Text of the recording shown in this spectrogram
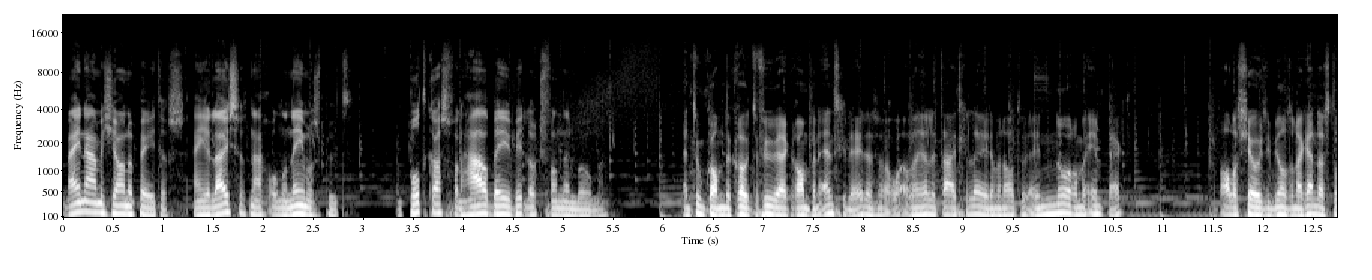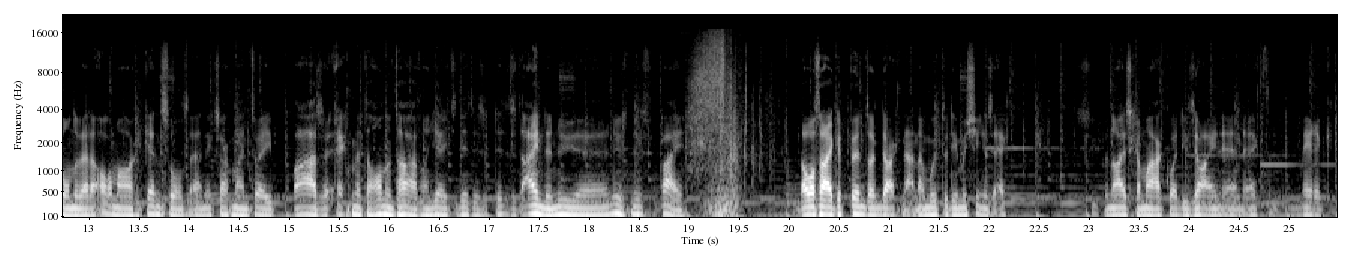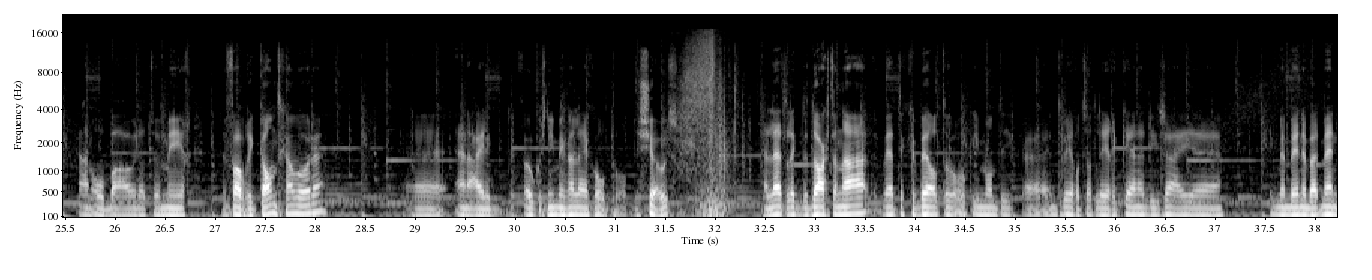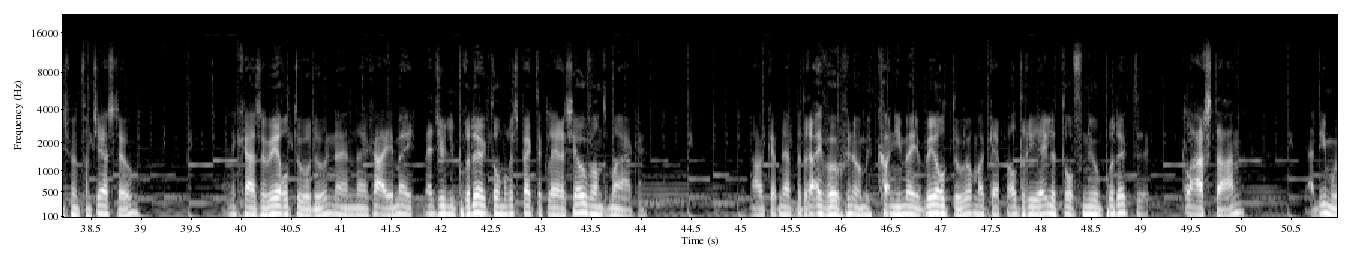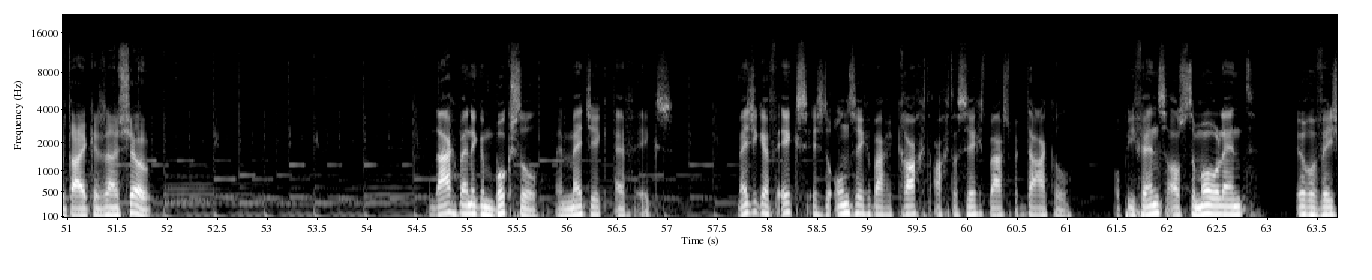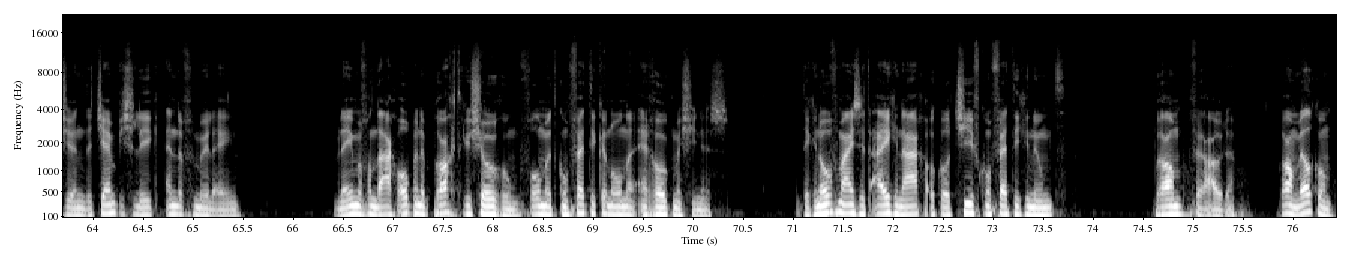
Mijn naam is Janne Peters en je luistert naar Ondernemersbloed, een podcast van HLB Witlocks van den Bomen. En toen kwam de grote vuurwerkramp in Enschede, dat is al, een hele tijd geleden, maar dat had een enorme impact. Alle shows die bij ons in de agenda stonden, werden allemaal gecanceld. En ik zag mijn twee bazen echt met de hand in het haar van, jeetje, dit is, dit is het einde, nu, uh, nu, nu is het voorbij. Dat was eigenlijk het punt dat ik dacht, nou, dan moeten we die machines echt super nice gaan maken qua design en echt een merk gaan opbouwen, dat we meer de fabrikant gaan worden. Uh, en eigenlijk de focus niet meer gaan leggen op, op de shows. En letterlijk de dag daarna werd ik gebeld door ook iemand die ik uh, in het wereld had leren kennen. Die zei, uh, ik ben binnen bij het management van Chesto. En ik ga eens een wereldtour doen en ga je mee met jullie product om er een spectaculaire show van te maken. Nou, ik heb net bedrijf overgenomen, ik kan niet mee op wereldtour, maar ik heb al drie hele toffe nieuwe producten klaarstaan. Ja, die moet eigenlijk in zijn show. Vandaag ben ik in Bokstel bij Magic FX. Magic FX is de onzichtbare kracht achter zichtbaar spektakel. Op events als Tomorrowland, Eurovision, de Champions League en de Formule 1. We nemen vandaag op in een prachtige showroom vol met confettikanonnen en rookmachines. En tegenover mij zit eigenaar, ook wel Chief Confetti genoemd, Bram Veroude. Bram, welkom.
